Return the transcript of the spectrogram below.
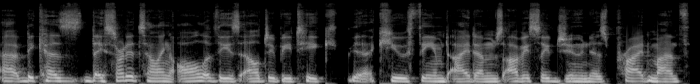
uh, because they started selling all of these LGBTQ themed items. Obviously, June is Pride Month,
